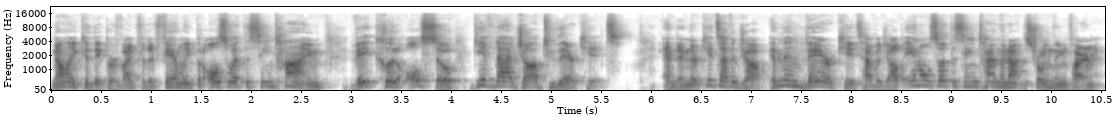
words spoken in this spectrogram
not only could they provide for their family, but also at the same time, they could also give that job to their kids. And then their kids have a job, and then their kids have a job, and also at the same time, they're not destroying the environment.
